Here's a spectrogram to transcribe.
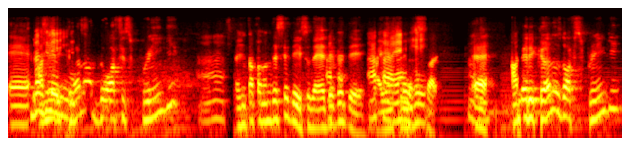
É, Brasileirinhas. Americana do Offspring. Ah, A gente tá falando de CD, isso daí é Ah, tá. DVD. Ah, Aí tá, é. É. Americanos do Offspring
